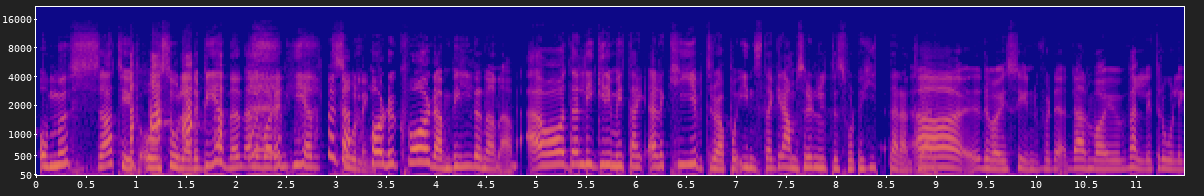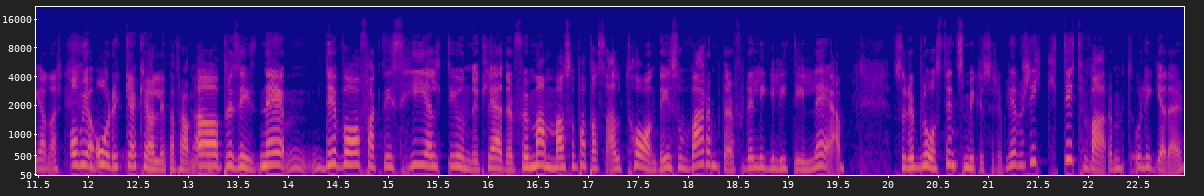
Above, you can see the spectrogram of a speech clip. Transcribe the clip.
och mössa typ och solade benen eller var det en helt solning? Har du kvar den bilden Anna? Ja, den ligger i mitt arkiv tror jag på Instagram så det är lite svårt att hitta den tyvärr. Ja, det var ju synd för det, den var ju väldigt rolig annars. Om jag orkar kan jag leta fram den. Ja, precis. Nej, det var faktiskt helt i underkläder. För mammas och pappas altan, det är så varmt där för det ligger lite i lä. Så det blåste inte så mycket så det blev riktigt varmt att ligga där.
